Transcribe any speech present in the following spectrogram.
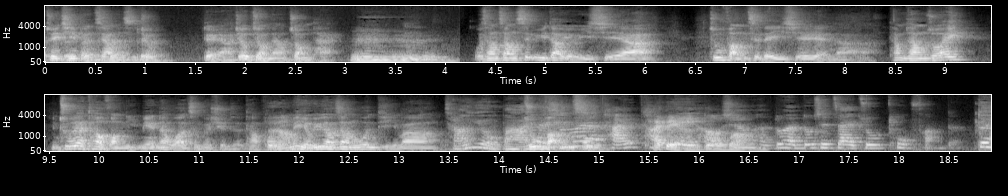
最基本这样子就对啊，就有这种那样状态。嗯，我常常是遇到有一些啊。租房子的一些人啊，他们常常说：“哎，你住在套房里面，那我要怎么选择套房？里面有遇到这样的问题吗？”常有吧，租房子。台台北好像很多人都是在租套房的。对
